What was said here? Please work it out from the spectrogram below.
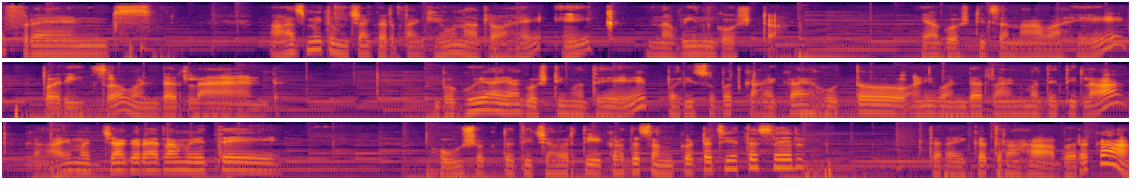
फ्रेंड्स आज मी तुमच्याकरता घेऊन आलो आहे एक नवीन गोष्ट. या गोष्टीचं नाव आहे परीचं वंडरलँड. बघूया या गोष्टीमध्ये परीसोबत काय काय होतं आणि वंडरलँडमध्ये तिला काय मज्जा करायला मिळते. होऊ शकतं तिच्यावरती एखादं संकटच येत असेल तर ऐकत राहा बरं का?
